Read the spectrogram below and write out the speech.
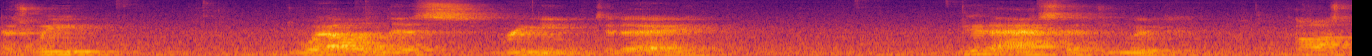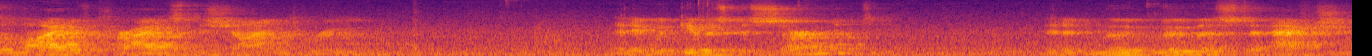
As we dwell in this reading today, we would ask that you would cause the light of Christ to shine through that it would give us discernment, that it would move us to action.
